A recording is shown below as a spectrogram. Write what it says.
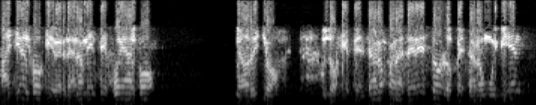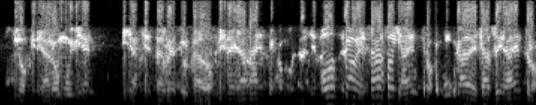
hay algo que verdaderamente fue algo, mejor dicho, los que pensaron para hacer esto lo pensaron muy bien, lo crearon muy bien y aquí está el resultado. Mire ya la gente cómo está yendo. Un cabezazo y adentro, un cabezazo y adentro.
